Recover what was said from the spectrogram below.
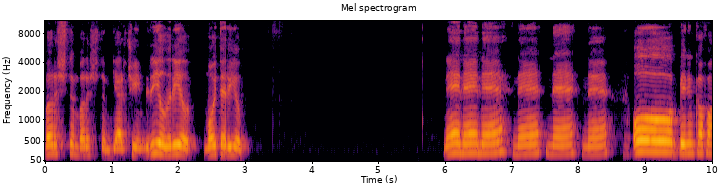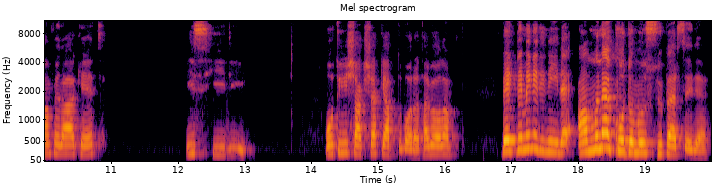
Barıştım barıştım. Gerçeğim. Real real. Moite real. Ne ne ne ne ne ne. O benim kafam felaket. Is he değil. Otuyu şak yaptı bu ara. Tabi oğlum. Bekleme nedeniyle amına kodumun süperseli.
